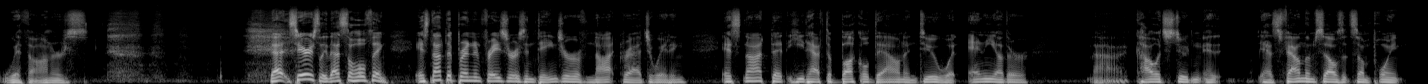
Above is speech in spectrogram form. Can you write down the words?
with honors. That seriously, that's the whole thing. It's not that Brendan Fraser is in danger of not graduating. It's not that he'd have to buckle down and do what any other uh, college student has found themselves at some point.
